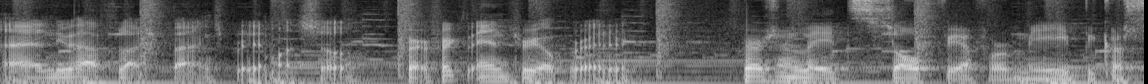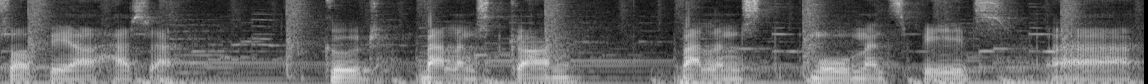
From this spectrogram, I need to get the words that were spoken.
and you have flashbangs pretty much so perfect entry operator. Personally it's Zofia for me because Zofia has a good balanced gun, balanced movement speeds, uh,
